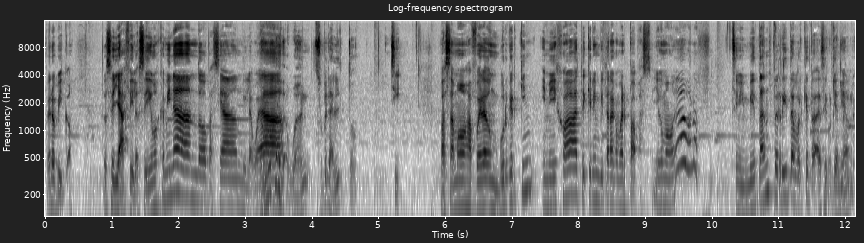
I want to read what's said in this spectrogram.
Pero pico. Entonces ya, filo, seguimos caminando, paseando y la No, weá. pero, Weón, súper alto. Sí. Pasamos afuera de un Burger King y me dijo, ah, te quiero invitar a comer papas. Y yo como, ah, bueno, si me invitan, perrita, ¿por qué te voy a decir ¿Por que no? no?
